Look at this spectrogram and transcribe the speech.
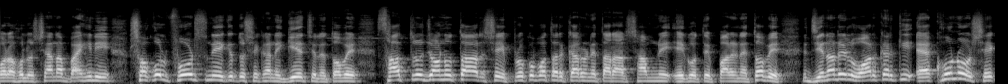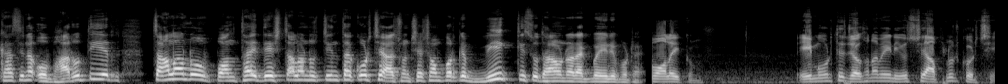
করা হলো সেনাবাহিনী সকল ফোর্স নিয়ে কিন্তু সেখানে গিয়েছিলেন। তবে ছাত্র জনতার সেই প্রকোপতার কারণে তারা আর সামনে এগোতে পারে না তবে জেনারেল ওয়ার্কার কি এখনও শেখ হাসিনা ও ভারতীয়ের চালানো পন্থায় দেশ চালানোর চিন্তা করছে? আসুন সে সম্পর্কে বিগ কিছু ধারণা রাখব এই রিপোর্টে। আলাইকুম। এই মুহূর্তে যখন আমি এই নিউজটি আপলোড করছি,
